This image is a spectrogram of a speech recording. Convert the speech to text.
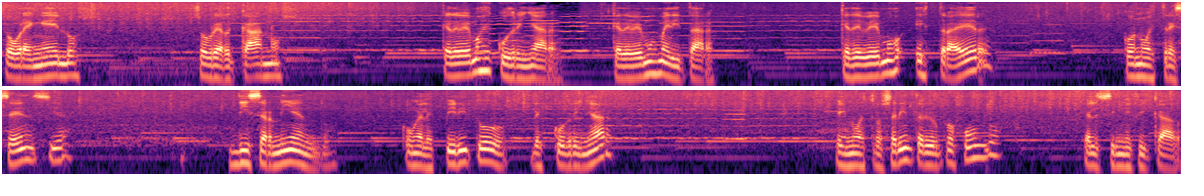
sobre anhelos, sobre arcanos que debemos escudriñar, que debemos meditar que debemos extraer con nuestra esencia, discerniendo con el espíritu de escudriñar en nuestro ser interior profundo el significado,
